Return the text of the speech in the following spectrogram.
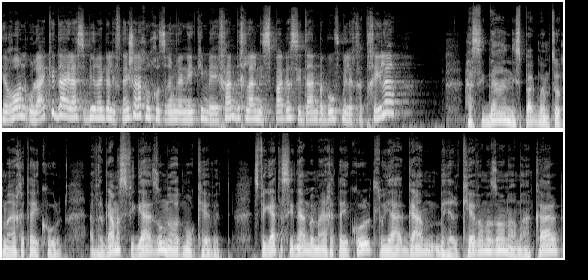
ירון, אולי כדאי להסביר רגע לפני שאנחנו חוזרים לניקי, מהיכן בכלל נספג הסידן בגוף מלכתחילה? הסידן נספג באמצעות מערכת העיכול, אבל גם הספיגה הזו מאוד מורכבת. ספיגת הסידן במערכת העיכול תלויה גם בהרכב המזון או המעכל,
